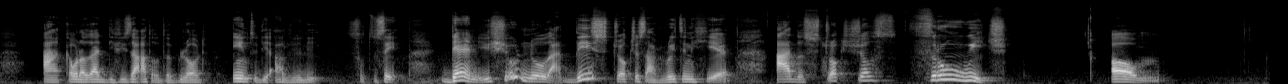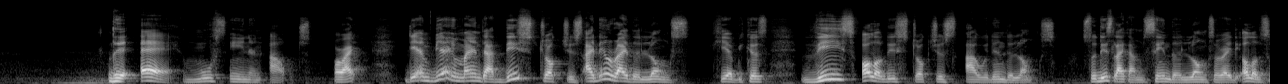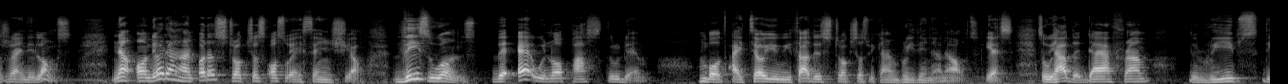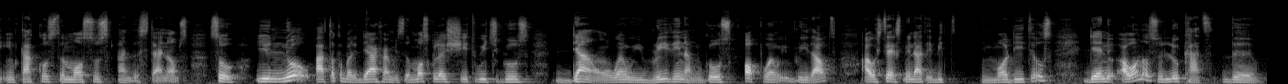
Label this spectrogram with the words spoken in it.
and carbon dioxide diffuses out of the blood into the alveoli, so to say. Then you should know that these structures I've written here are the structures through which um, the air moves in and out. All right. Then bear in mind that these structures, I didn't write the lungs here because these, all of these structures are within the lungs. So this, like I'm saying, the lungs already, all of the structures are in the lungs. Now, on the other hand, other structures also essential. These ones, the air will not pass through them. But I tell you, without these structures, we can breathe in and out. Yes. So we have the diaphragm, the ribs, the intercostal muscles, and the sternums. So you know, I talk about the diaphragm is the muscular sheath which goes down when we breathe in and goes up when we breathe out. I will still explain that a bit in more details. Then I want us to look at the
